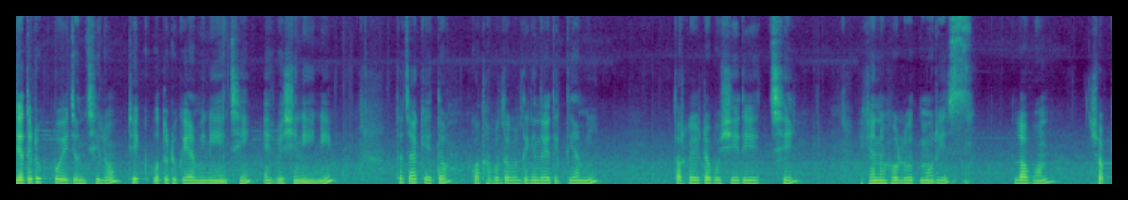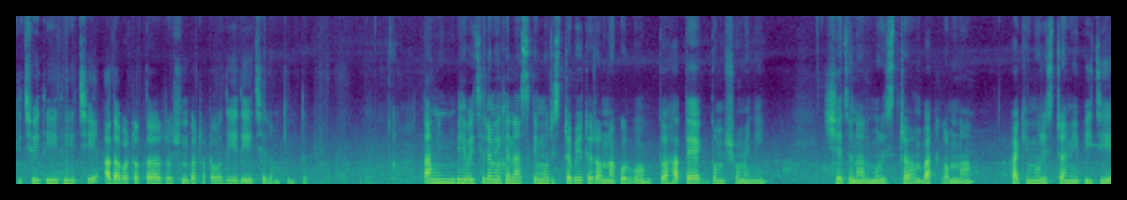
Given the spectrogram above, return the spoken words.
যতটুকু প্রয়োজন ছিল, ঠিক অতটুকুই আমি নিয়েছি, এর বেশি নিইনি। তো যাক এ তো কথা বলতে বলতে কিন্তু এদিক দিয়ে আমি তরকারিটা বসিয়ে দিয়েছি। এখানে হলুদ, মরিচ, লবণ সব কিছুই দিয়ে দিয়েছি। আদা বাটাটা রসুন বাটাটাও দিয়ে দিয়েছিলাম কিন্তু। তা আমি ভেবেছিলাম এখানে আজকে মরিচটা বেটে রান্না করব, তো হাতে একদম সময় নেই। সেজন্য আর মরিচটা বাটলাম না। ফাঁকি মরিচটা আমি ভিজিয়ে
